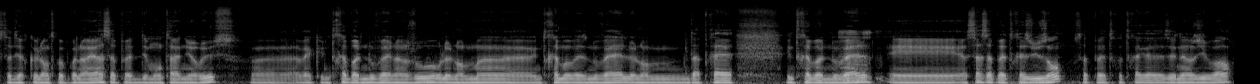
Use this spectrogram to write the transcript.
C'est-à-dire que l'entrepreneuriat, ça peut être des montagnes russes, euh, avec une très bonne nouvelle un jour, le lendemain euh, une très mauvaise nouvelle, le lendemain d'après une très bonne nouvelle. Mm. Et ça, ça peut être très usant, ça peut être très énergivore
